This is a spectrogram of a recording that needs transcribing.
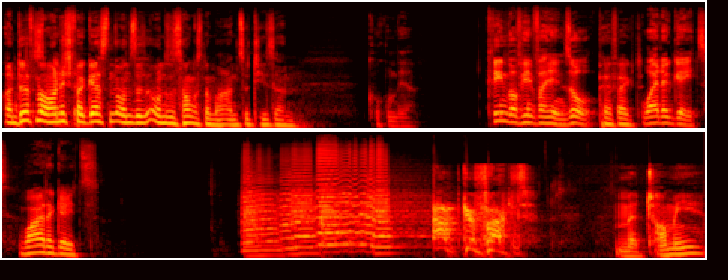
Und dürfen wir auch nicht vergessen, unsere, unsere Songs nochmal anzuteasern. Gucken wir. Kriegen wir auf jeden Fall hin. So, Perfekt. Wider Gates. Wider Gates. Abgefuckt! Mit Tommy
